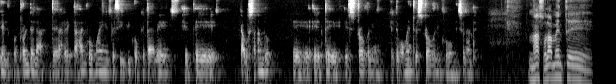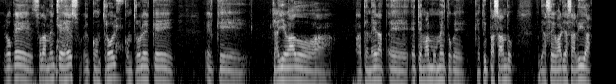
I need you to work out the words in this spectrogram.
el, control de la, de la recta, algo más en específico que tal vez esté causando este struggling, este momento struggling como mencionaste. Nada, solamente, creo que solamente es eso, el control, control el que el que, que ha llevado a, a tener eh, este mal momento que, que, estoy pasando de hacer varias salidas,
